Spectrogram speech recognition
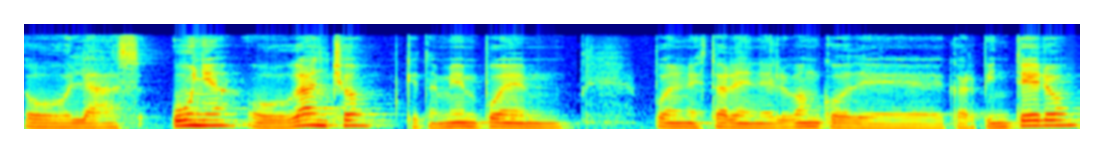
O las uñas o gancho, que también pueden, pueden estar en el banco de carpintero.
